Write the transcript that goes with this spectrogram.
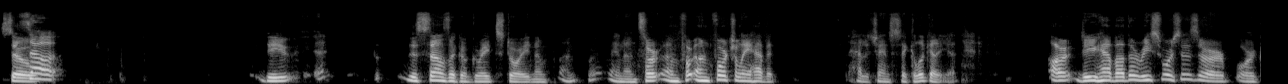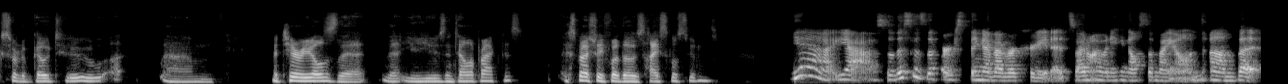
So, so do you? This sounds like a great story, and and unfortunately, I haven't had a chance to take a look at it yet are do you have other resources or or sort of go to uh, um, materials that that you use in telepractice especially for those high school students? Yeah yeah. So this is the first thing i've ever created so i don't have anything else of my own. Um, but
